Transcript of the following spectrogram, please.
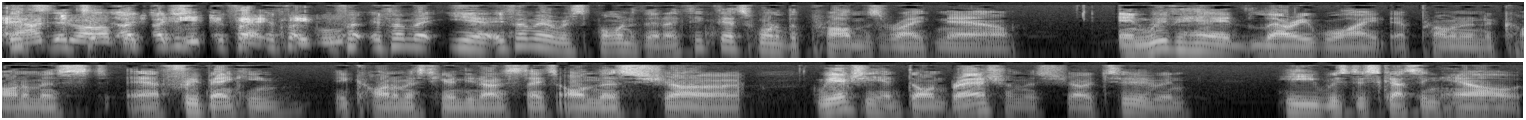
Our That's- job I- is I to just- if I- educate if I- people. if I- if I may- yeah, if I may respond to that, I think that's one of the problems right now. And we've had Larry White, a prominent economist, a free banking economist here in the United States, on this show. We actually had Don Brash on this show too, and he was discussing how,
